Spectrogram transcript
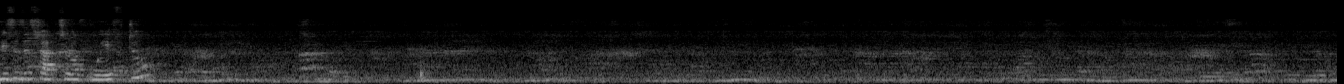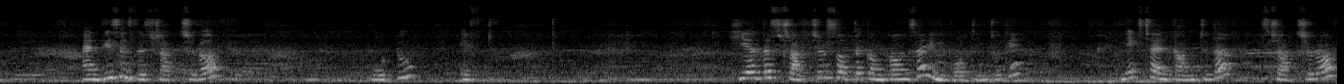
This is the structure of wave 2. And this is the structure of O2, F2. Here the structures of the compounds are important, okay? Next I'll come to the structure of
